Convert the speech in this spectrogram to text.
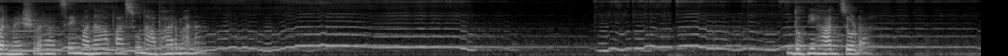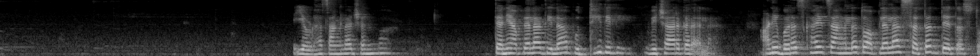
परमेश्वराचे मनापासून आभार माना. दोन्ही हात जोडा. एवढा चांगला जन्म. त्याने आपल्याला दिला बुद्धी दिली विचार करायला. आणि बरंच काही चांगलं तो आपल्याला सतत देत असतो.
